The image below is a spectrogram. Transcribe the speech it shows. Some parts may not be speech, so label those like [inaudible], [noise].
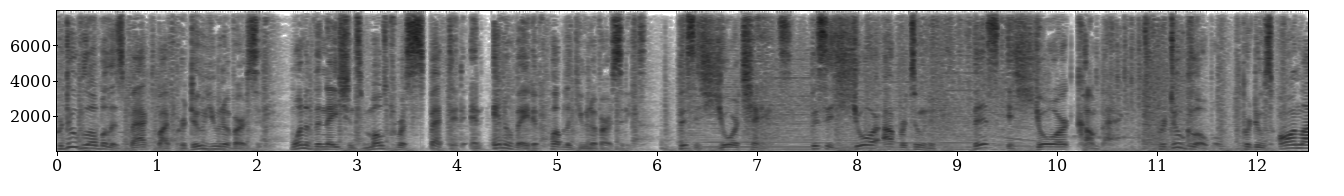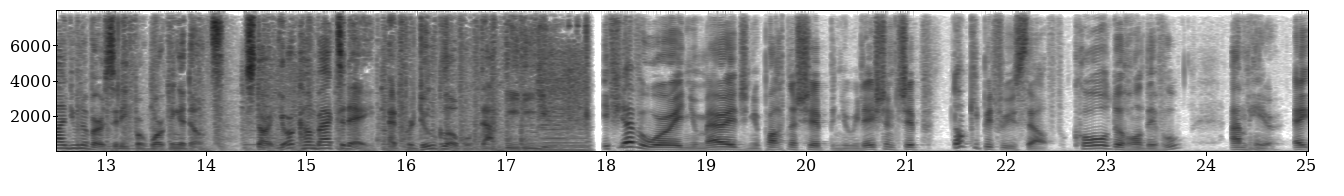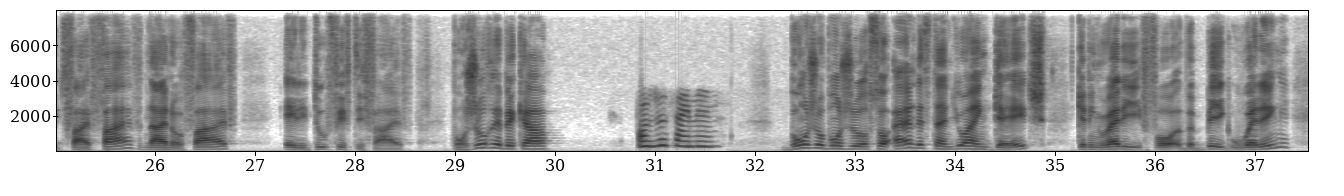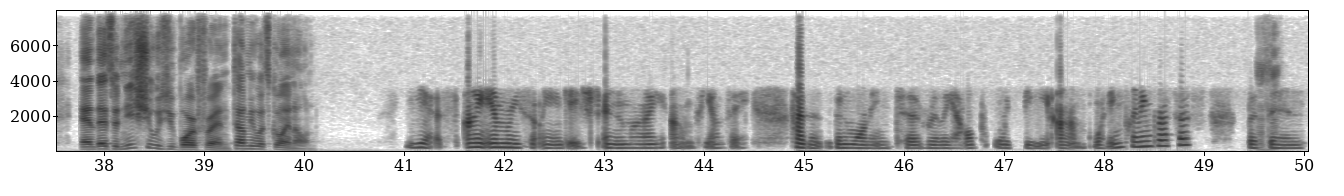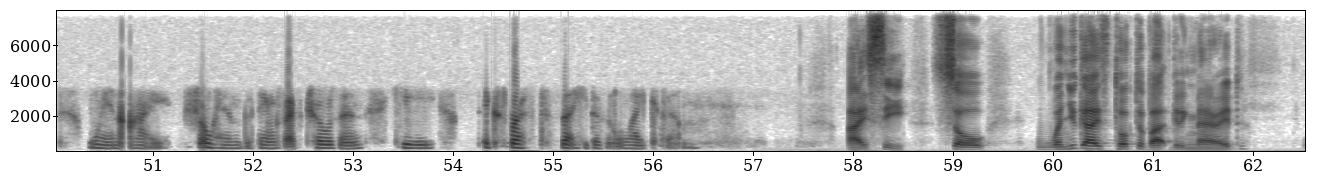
Purdue Global is backed by Purdue University, one of the nation's most respected and innovative public universities. This is your chance. This is your opportunity. This is your comeback. Purdue Global, Purdue's online university for working adults. Start your comeback today at purdueglobal.edu. If you have a worry in your marriage, in your partnership, in your relationship, don't keep it for yourself. Call the rendezvous. I'm here, 855 905 8255. Bonjour, Rebecca. Bonjour, Simon. Bonjour, bonjour. So I understand you are engaged, getting ready for the big wedding, and there's an issue with your boyfriend. Tell me what's going on. Yes, I am recently engaged, and my um, fiance hasn't been wanting to really help with the um, wedding planning process. But mm-hmm. then when I show him the things I've chosen, he expressed that he doesn't like them. I see. So, when you guys talked about getting married,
